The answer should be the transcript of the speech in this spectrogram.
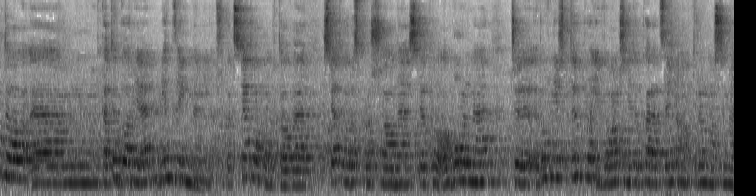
to em, kategorie między innymi na przykład światło punktowe, światło rozproszone, światło ogólne, czy również tylko i wyłącznie dekoracyjne, o którym musimy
